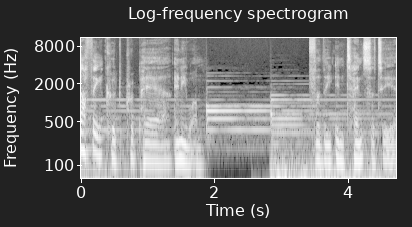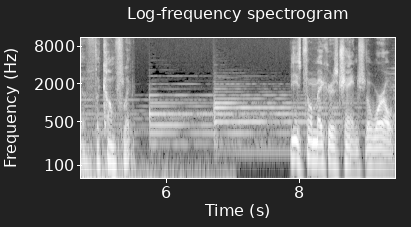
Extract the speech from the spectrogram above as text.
Nothing could prepare anyone for the intensity of the conflict. These filmmakers changed the world.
